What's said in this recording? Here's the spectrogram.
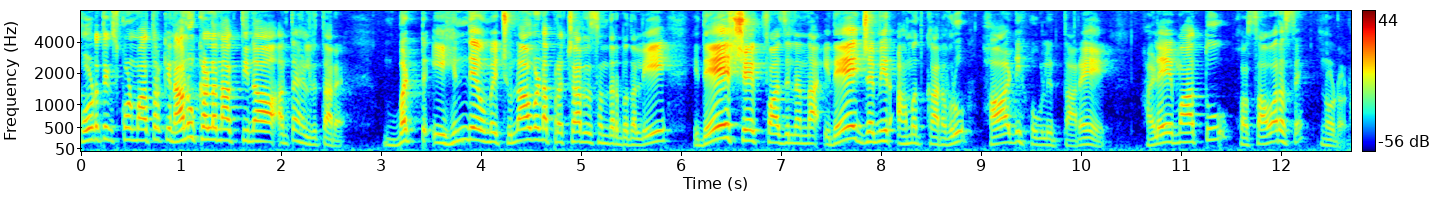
ಫೋಟೋ ತೆಗೆಸ್ಕೊಂಡು ಮಾತ್ರಕ್ಕೆ ನಾನು ಕಳ್ಳನಾಗ್ತೀನಾ ಅಂತ ಹೇಳಿರ್ತಾರೆ. ಬಟ್ ಈ ಹಿಂದೆ ಒಮ್ಮೆ ಚುನಾವಣಾ ಪ್ರಚಾರದ ಸಂದರ್ಭದಲ್ಲಿ ಇದೇ ಶೇಖ್ ಫಾಜಿಲನ್ನು ಇದೇ ಜಮೀರ್ ಅಹಮದ್ ಖಾನ್ ಅವರು ಹಾಡಿ ಹೋಗಲಿರ್ತಾರೆ ಹಳೆ ಮಾತು, ಹೊಸ ವರಸೆ ನೋಡೋಣ.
